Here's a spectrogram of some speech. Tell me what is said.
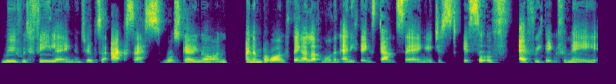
move with feeling and to be able to access what's going on my number one thing I love more than anything is dancing. It just it's sort of everything for me.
